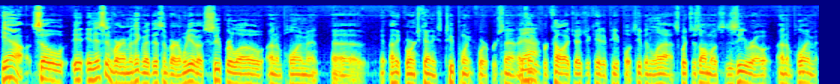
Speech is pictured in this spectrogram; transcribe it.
Yeah. So in, in this environment, think about this environment. We have a super low unemployment. Uh, I think Orange County is 2.4 percent. I Yeah. think for college educated people, it's even less, which is almost zero unemployment.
